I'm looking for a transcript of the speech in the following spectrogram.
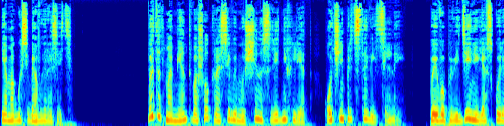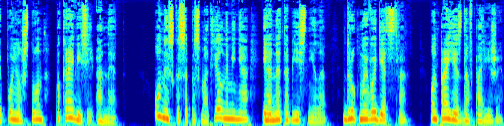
я могу себя выразить. В этот момент вошел красивый мужчина средних лет, очень представительный. По его поведению я вскоре понял, что он покровитель Аннет. Он искоса посмотрел на меня, и Аннет объяснила. «Друг моего детства. Он проездом в Париже.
